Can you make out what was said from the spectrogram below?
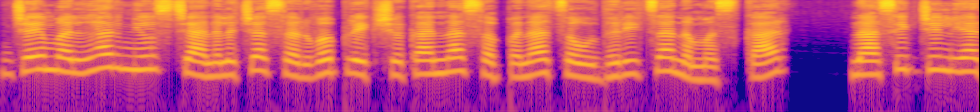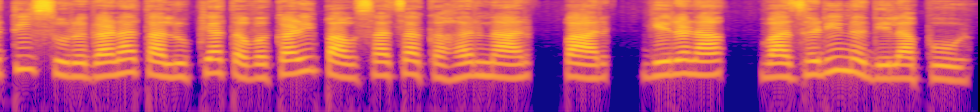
जय Malhar news चॅनलच्या सर्व प्रेक्षकांना सपना चौधरीचा नमस्कार. नाशिक जिल्ह्यातील सुरगाणा तालुक्यात अवकाळी पावसाचा कहर नार पार गिरणा वाझडी नदीला पूर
